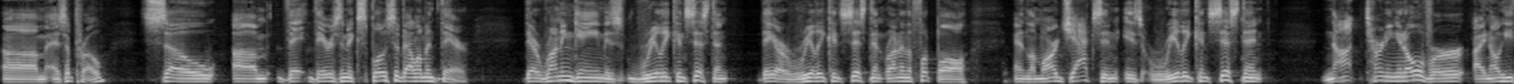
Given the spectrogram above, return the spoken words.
um, as a pro. So um, they, there's an explosive element there. Their running game is really consistent. They are really consistent running the football, and Lamar Jackson is really consistent, not turning it over. I know he,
